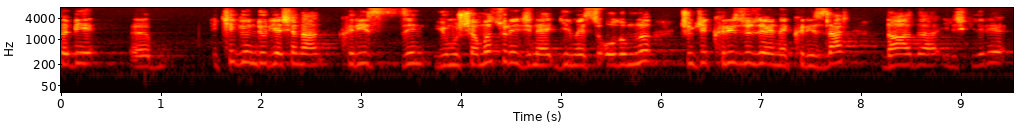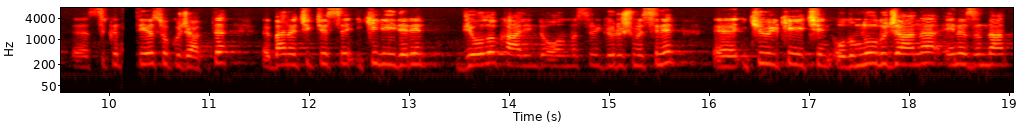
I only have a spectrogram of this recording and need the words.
tabii e, iki gündür yaşanan krizin yumuşama sürecine girmesi olumlu. Çünkü kriz üzerine krizler daha da ilişkileri e, sıkıntıya sokacaktı. E, ben açıkçası iki liderin diyalog halinde olması ve görüşmesinin e, iki ülke için olumlu olacağına en azından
